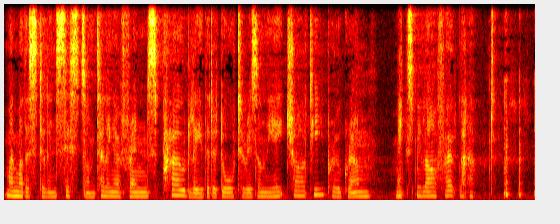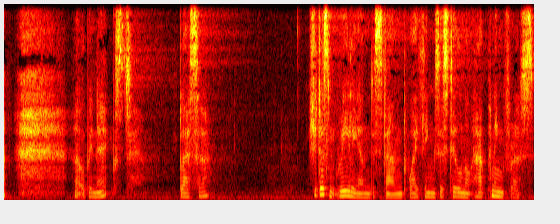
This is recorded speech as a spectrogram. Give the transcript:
My mother still insists on telling her friends proudly that her daughter is on the HRT programme. Makes me laugh out loud. That'll be next. Bless her. She doesn't really understand why things are still not happening for us.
